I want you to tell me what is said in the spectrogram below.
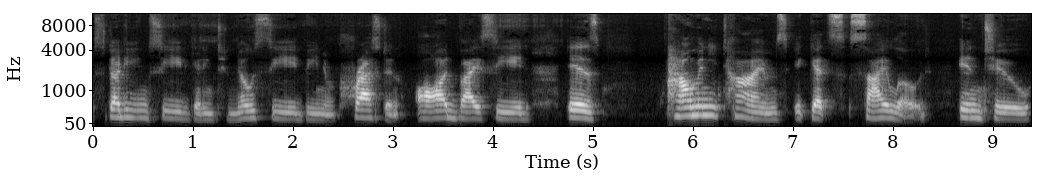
studying seed, getting to know seed, being impressed and awed by seed is how many times it gets siloed into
